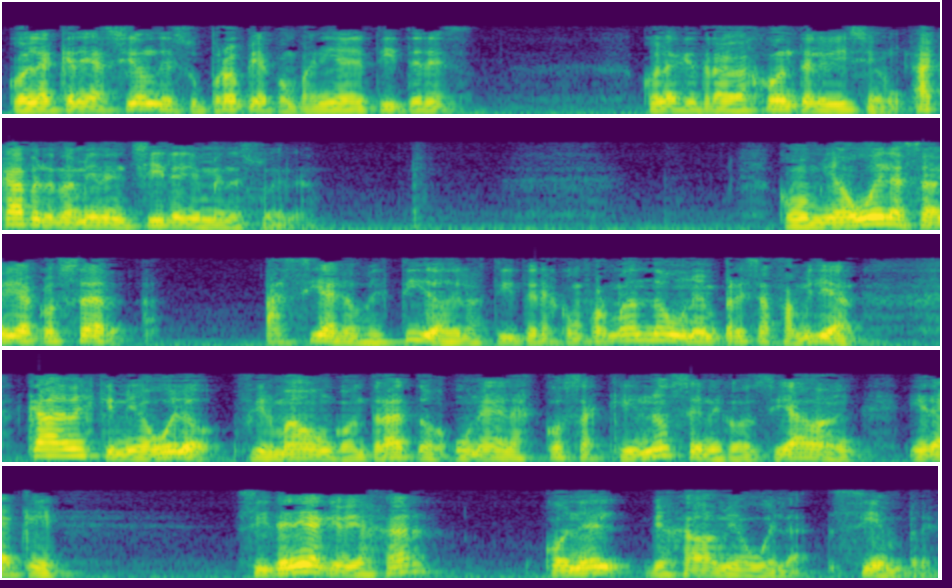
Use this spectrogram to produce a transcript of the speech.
con la creación de su propia compañía de títeres, con la que trabajó en televisión, acá pero también en Chile y en Venezuela. Como mi abuela sabía coser, hacía los vestidos de los títeres conformando una empresa familiar. Cada vez que mi abuelo firmaba un contrato, una de las cosas que no se negociaban era que si tenía que viajar, con él viajaba mi abuela, siempre.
